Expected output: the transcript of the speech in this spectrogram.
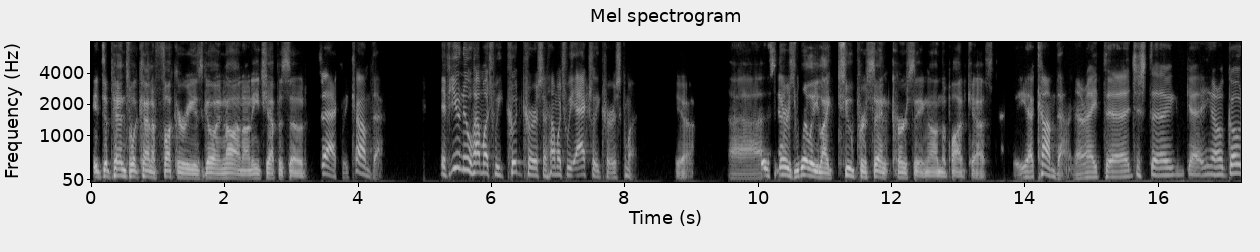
It depends what kind of fuckery is going on on each episode. Exactly. Calm down. If you knew how much we could curse and how much we actually curse, come on. Yeah. Uh, there's, there's really like 2% cursing on the podcast. Yeah, calm down. All right. Uh, just, uh, you know, go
